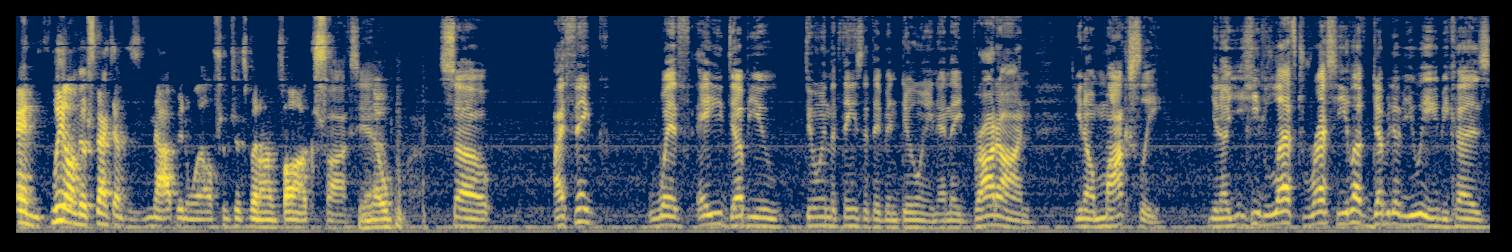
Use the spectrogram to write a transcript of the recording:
And we all know SmackDown has not been well since it's been on Fox. Fox, yeah. Nope. So, I think with AEW doing the things that they've been doing, and they brought on, you know, Moxley. You know, he left rest. He left WWE because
